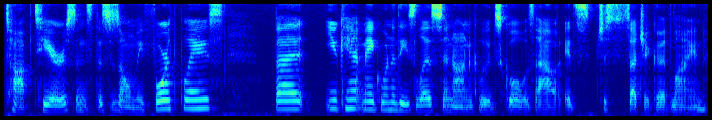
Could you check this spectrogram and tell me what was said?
top tier since this is only fourth place, but you can't make one of these lists and not include School Was Out. It's just such a good line.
